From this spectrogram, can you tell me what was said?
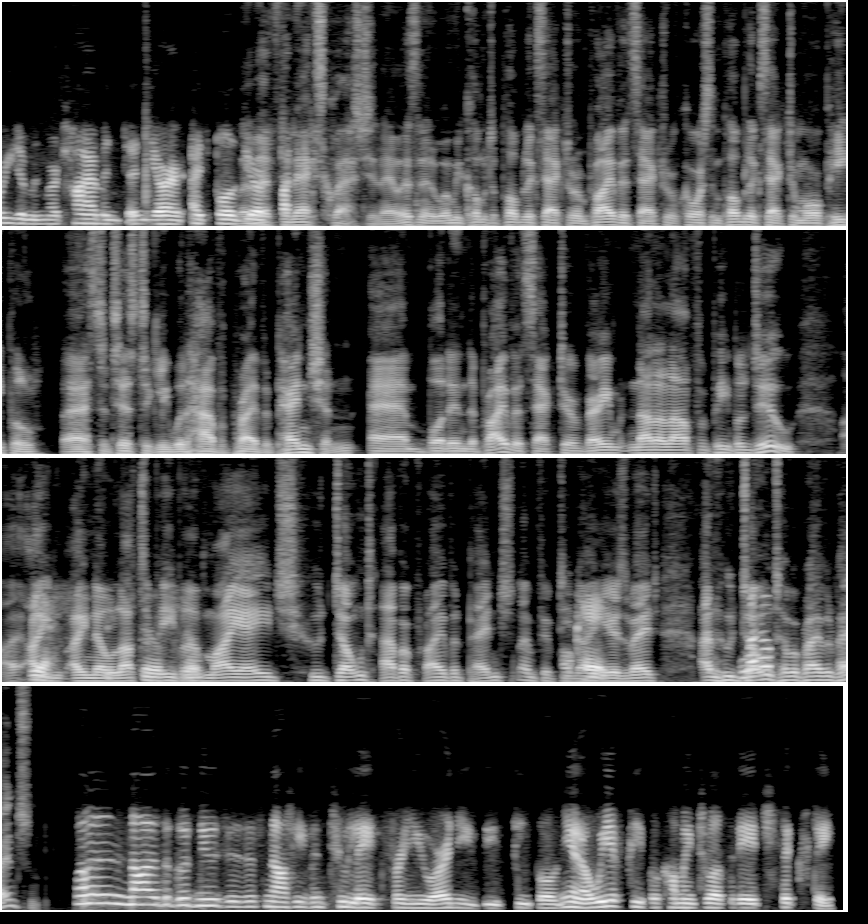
freedom in retirement and your, I suppose, Well, your. that's the next question now, isn't it? When we come to public sector and private sector, of course, in public sector, more people uh, statistically would have a private pension, um, but in the private sector, very not enough of people do. I, Yes, I, I know lots of people true. of my age who don't have a private pension. I'm 59 Okay. years of age, and who don't have a private pension. Well, now the good news is it's not even too late for you or any of these people. You know, we have people coming to us at age 60.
